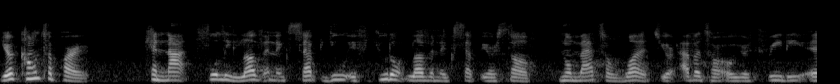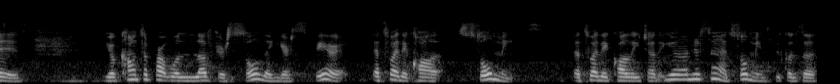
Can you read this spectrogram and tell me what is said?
Your counterpart cannot fully love and accept you if you don't love and accept yourself, no matter what your avatar or your 3D is. Your counterpart will love your soul and your spirit. That's why they call it soulmates. That's why they call each other. You understand soulmates because the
